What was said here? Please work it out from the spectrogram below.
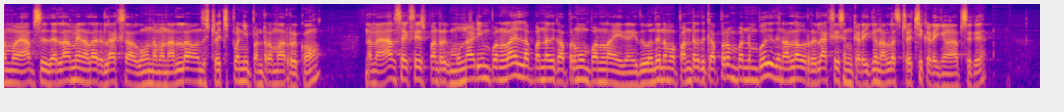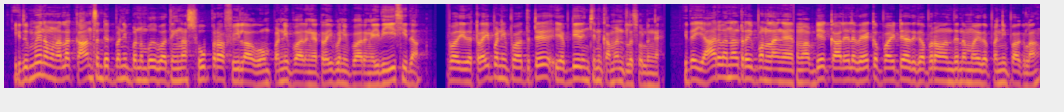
நம்ம ஆப்ஸ் இது எல்லாமே நல்லா ரிலாக்ஸ் ஆகும். நம்ம நல்லா வந்து ஸ்ட்ரெச் பண்ணி பண்ணுற மாதிரி இருக்கும். நம்ம ஆப்ஸ் எக்ஸசைஸ் பண்ணுறதுக்கு முன்னாடியும் பண்ணலாம் இல்லை பண்ணதுக்கு அப்புறமும் பண்ணலாம். இது இது வந்து நம்ம பண்ணுறதுக்கு அப்புறம் பண்ணும்போது இது நல்ல ஒரு ரிலாக்ஸேஷன் கிடைக்கும் நல்ல ஸ்ட்ரெச் கிடைக்கும் ஆப்ஸுக்கு இதுவுமே நம்ம நல்லா கான்சென்ட்ரேட் பண்ணி பண்ணும்போது பார்த்தீங்கன்னா சூப்பராக ஃபீல் ஆகும். பண்ணி பாருங்கள் ட்ரை பண்ணி பாருங்கள் இது ஈஸி தான். இப்போ இதை ட்ரை பண்ணி பார்த்துட்டு எப்படி இருந்துச்சுன்னு கமெண்ட்டில் சொல்லுங்கள் இதை யார் வேணாலும் ட்ரை பண்ணலாங்க. நம்ம அப்படியே காலையில் வேக்கப் ஆகிட்டு அதுக்கப்புறம் வந்து நம்ம இதை பண்ணி பார்க்கலாம்.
